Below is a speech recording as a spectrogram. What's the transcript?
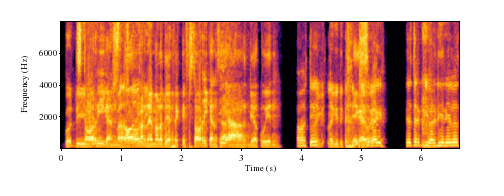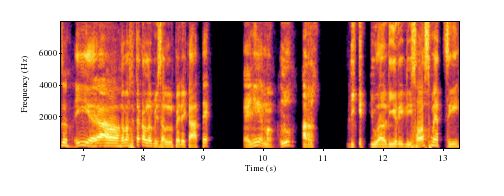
Gue di story kan bang Story. karena emang lebih efektif story kan sekarang diakuin Oh, itu Lagi, lagi deketin Iya kan? cewek. sebagai itu terjual diri lu tuh. iya Iya. nggak maksudnya kalau misal lu PDKT kayaknya emang lu harus dikit jual diri di sosmed sih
